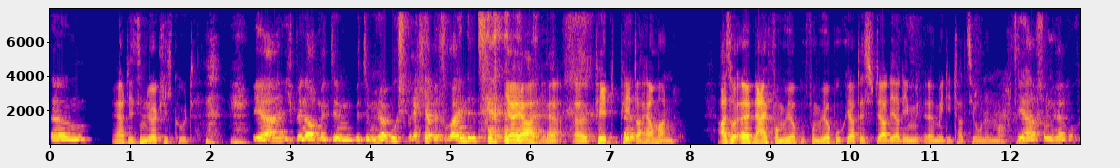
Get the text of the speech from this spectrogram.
ähm, ja, die sind wirklich gut. Ja, ich bin auch mit dem, mit dem Hörbuchsprecher befreundet. Ja, ja, ja. Äh, Pet, Peter Hermann. Also, äh, nein, vom Hörbuch, vom Hörbuch, ja, das ist der, der die äh, Meditationen macht. Ja, ja vom Hörbuch.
